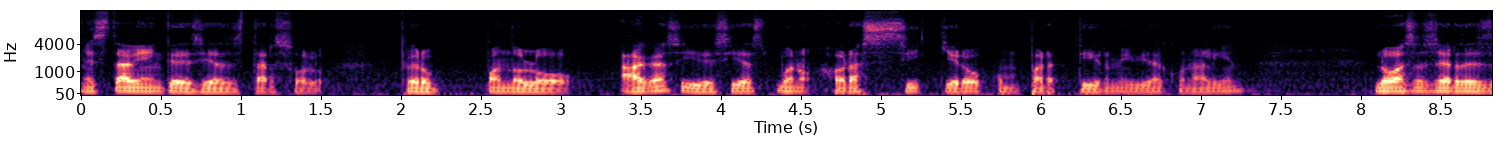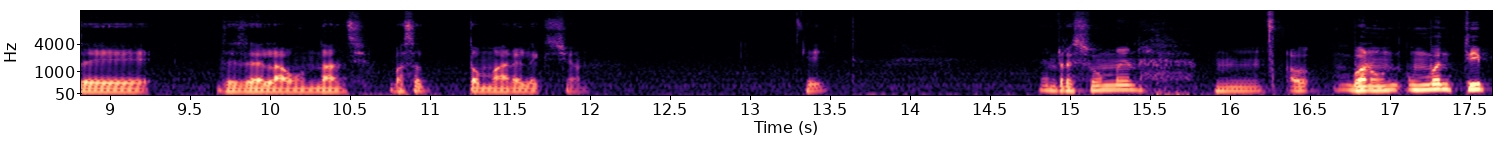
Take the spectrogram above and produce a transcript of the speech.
está bien que decidas estar solo, pero cuando lo hagas y decías, bueno, ahora sí quiero compartir mi vida con alguien, lo vas a hacer desde, desde la abundancia. Vas a tomar elección. En resumen, mm, bueno, un, buen tip,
